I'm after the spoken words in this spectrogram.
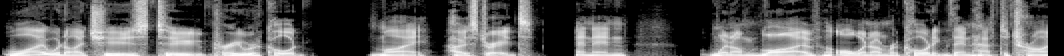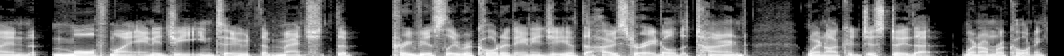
why would I choose to pre-record my host reads and then when I'm live or when I'm recording, then have to try and morph my energy into the match the previously recorded energy of the host read or the tone when I could just do that when I'm recording.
